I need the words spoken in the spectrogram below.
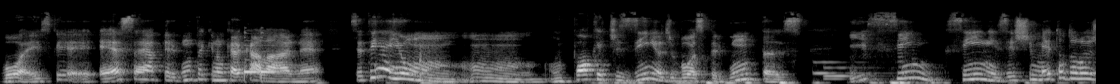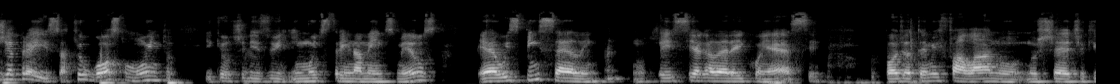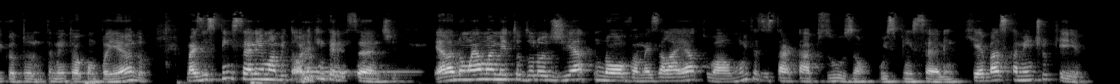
Boa, é isso que essa é a pergunta que não quer calar, né? Você tem aí um, um, um pocketzinho de boas perguntas e sim, sim, existe metodologia para isso. A que eu gosto muito e que eu utilizo em muitos treinamentos meus é o spin selling. Não sei se a galera aí conhece, pode até me falar no, no chat aqui, que eu tô, também estou acompanhando, mas spin selling é uma olha que interessante, ela não é uma metodologia nova, mas ela é atual. Muitas startups usam o spin selling, que é basicamente o quê?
